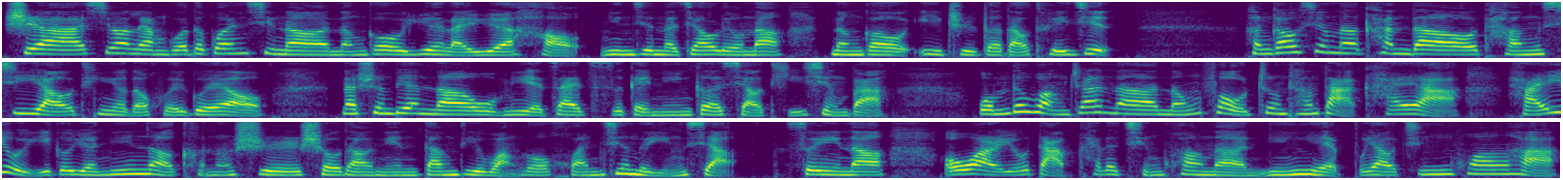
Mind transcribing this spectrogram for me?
是啊，希望两国的关系呢能够越来越好，民间的交流呢能够一直得到推进。很高兴呢看到唐西瑶听友的回归哦。那顺便呢，我们也在此给您一个小提醒吧。我们的网站呢能否正常打开啊？还有一个原因呢，可能是受到您当地网络环境的影响。所以呢，偶尔有打不开的情况呢，您也不要惊慌哈。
